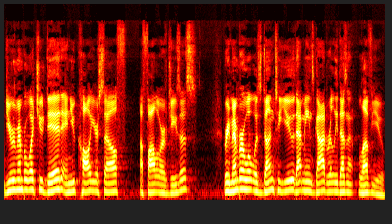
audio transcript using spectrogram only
Do you remember what you did and you call yourself a follower of Jesus? Remember what was done to you? That means God really doesn't love you.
